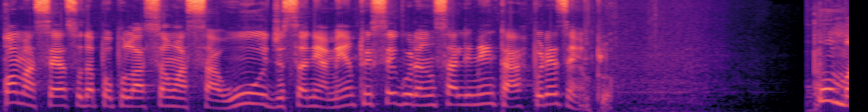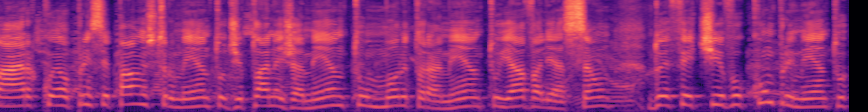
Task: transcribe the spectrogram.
como acesso da população à saúde, saneamento e segurança alimentar, por exemplo. O marco é o principal instrumento de planejamento, monitoramento e avaliação do efetivo cumprimento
